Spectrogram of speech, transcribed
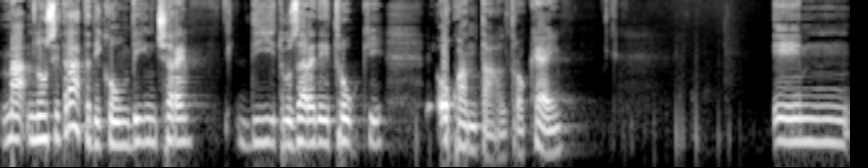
Ma non si tratta di convincere, di usare dei trucchi o quant'altro, ok? E, ehm,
